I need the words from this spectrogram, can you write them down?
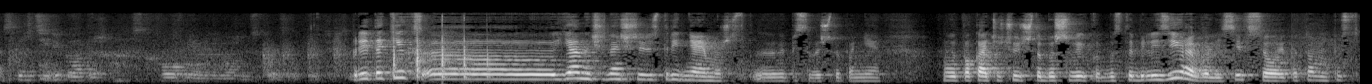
А скажите, ребята, с какого времени можно использовать? При таких э, я начинаю через три дня им уже э, выписывать, чтобы они вот пока чуть-чуть, чтобы швы как бы стабилизировались, и все. И потом пусть...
